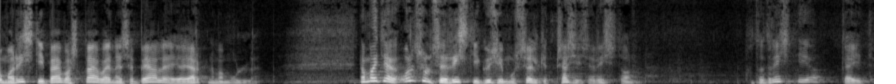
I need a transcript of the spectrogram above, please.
oma risti päevast päeva enese peale ja järgnema mulle. no ma ei tea, on sul see risti küsimus selge, et mis asi see rist on? võtad risti ja käid.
